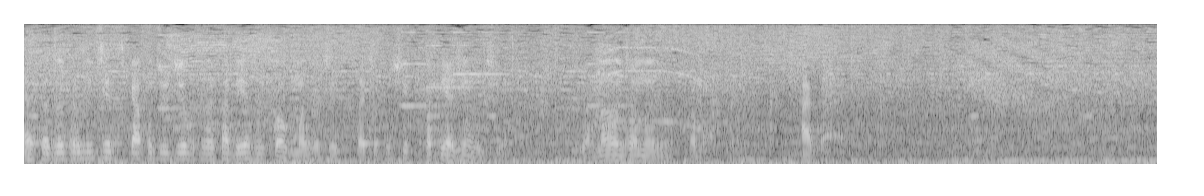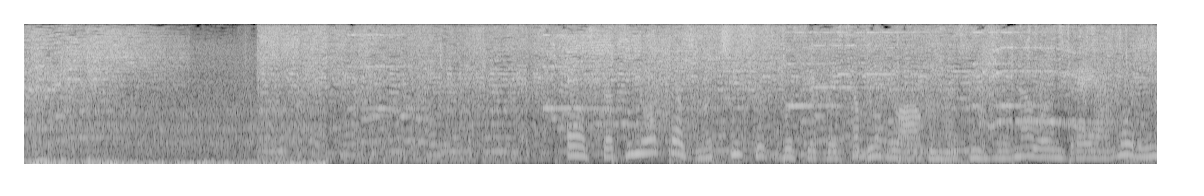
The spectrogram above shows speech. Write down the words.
Essas outras notícias de capa de dia você vai saber junto com algumas notícias do site do Chico com a piadinha do dia. Jornal do Amanhã começa agora. Estas e outras notícias você vai saber logo mais no Jornal André Amorim,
